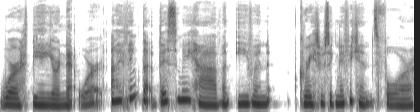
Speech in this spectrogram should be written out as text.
worth being your network. And I think that this may have an even greater significance for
